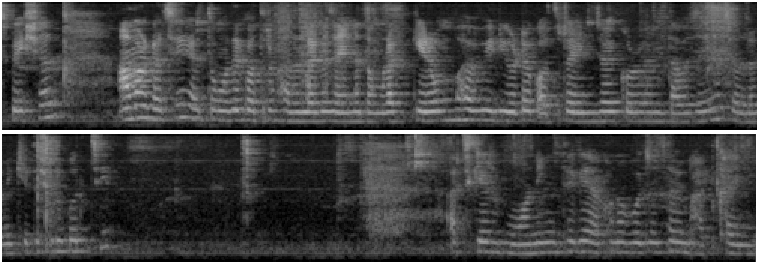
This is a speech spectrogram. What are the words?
স্পেশাল আমার কাছে তোমাদের কতটা ভালো লাগে জানি না, তোমরা কেরমভাবে ভিডিওটা কতটা এনজয় করবে আমি তাও জানি না। চলো, আমি খেতে শুরু করছি। আজকের মর্নিং থেকে এখনও পর্যন্ত আমি ভাত খাইনি।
